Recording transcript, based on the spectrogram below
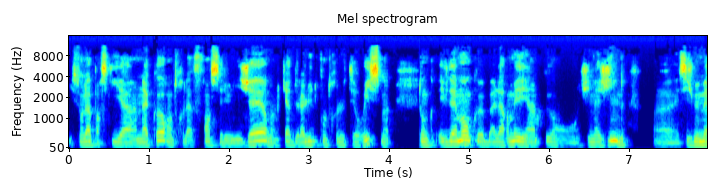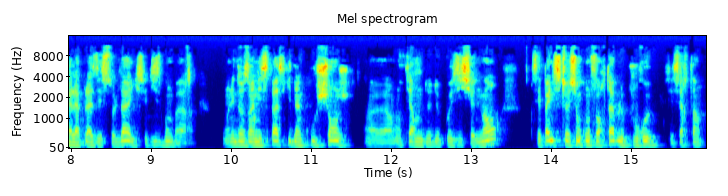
Ils sont là parce qu'il y a un accord entre la France et le Niger dans le cadre de la lutte contre le terrorisme. Donc évidemment que bah, l'armée est un peu, en, j'imagine, euh, si je me mets à la place des soldats, ils se disent bon bah on est dans un espace qui d'un coup change euh, en termes de, de positionnement. C'est pas une situation confortable pour eux, c'est certain.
